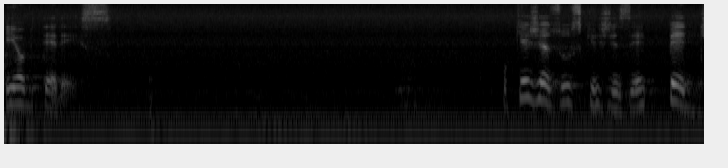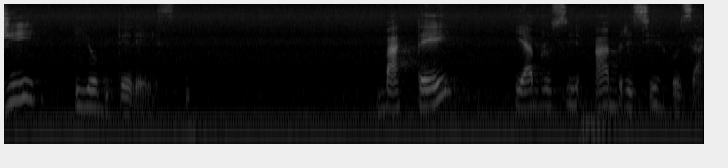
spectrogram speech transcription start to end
e obtereis. O que Jesus quis dizer? Pedi e obtereis. Batei e abre-se-vos-á.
